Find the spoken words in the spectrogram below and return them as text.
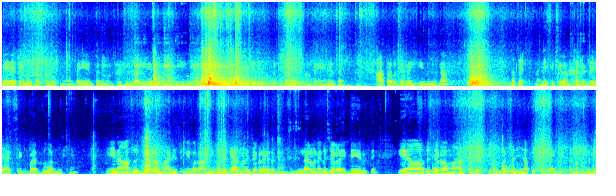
ಬೇರೆ ಟೈಮಲ್ಲಿ ಕರ್ಕೊಂಡು ಹೋಗ್ತೀನಿ ಅಂತ ಹೇಳ್ತಾರೆ. ಹಿಂಗೆ ಅಲ್ಲಿಗೆ ನಮಗೆ ಹಿಂಗೆ ಅಂತ ಏನು ಹೇಳ್ತಾರೆ? ಆ ಥರದ್ದೆಲ್ಲ ಏನೂ ಇಲ್ಲ ಮತ್ತು ನನಗೆ ಸಿಕ್ಕಿರೋಂಥ ಗಂಡ ಯಾಕೆ ಸಿಗಬಾರ್ದು ಅಂದರೆ ಏನಾದರೂ ಜಗಳ ಮಾಡಿರ್ತೀವಿ. ಇವಾಗ ಅನಿವಾರ್ಯತೆ ಯಾರ ಮನೆ ಜಗಳ ಇರೋದು? ಎಲ್ಲರ ಮನೇಲೂ ಜಗಳ ಇದ್ದೇ ಇರುತ್ತೆ. ಏನಾದರೂ ಜಗಳ ಮಾಡ್ಕೊಂಡಿರ್ತೀವಿ. ಸಣ್ಣ ಪುಟ್ಟದ್ದೇ ಆಗಲಿ ಸಣ್ಣ ಪುಟ್ಟದ್ದೇ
